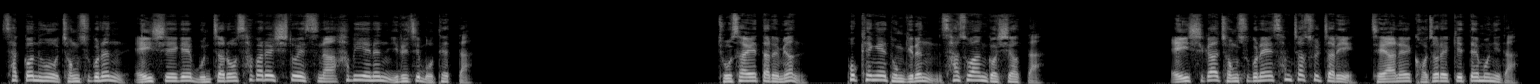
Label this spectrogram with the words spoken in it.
사건 후 정수근은 A씨에게 문자로 사과를 시도했으나 합의에는 이르지 못했다. 조사에 따르면 폭행의 동기는 사소한 것이었다. A씨가 정수근의 3차 술자리 제안을 거절했기 때문이다.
